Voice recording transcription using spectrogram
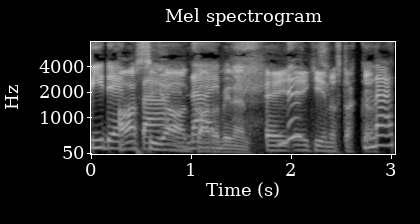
pidempään. Asiaan, näin. Karvinen. Ei, ei kiinnostakaan. Mä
